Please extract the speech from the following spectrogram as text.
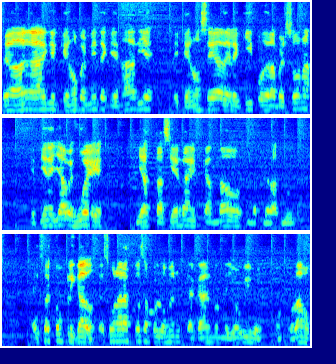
le dan a alguien que no permite que nadie eh, que no sea del equipo de la persona que tiene llaves juegue y hasta cierran el candado de las luces. Eso es complicado. Eso es una de las cosas, por lo menos, que acá en donde yo vivo controlamos.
